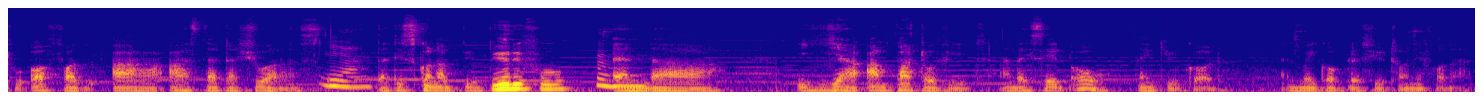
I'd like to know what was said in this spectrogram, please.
to offer uh, us that assurance Mm-hmm. Yeah. Mm-hmm. that it's gonna be beautiful and uh, yeah, I'm part of it. And I said, oh, thank you, God, and may God bless you, Tony, for that.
